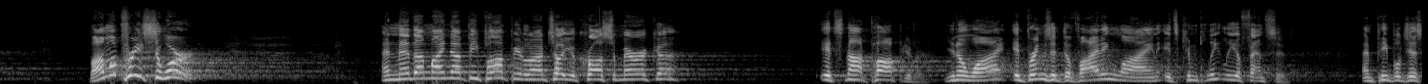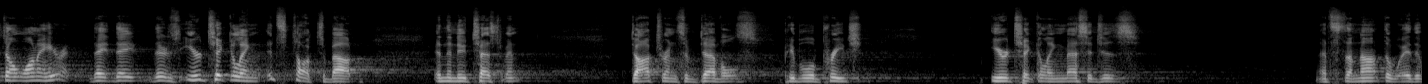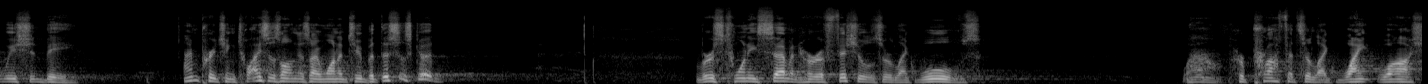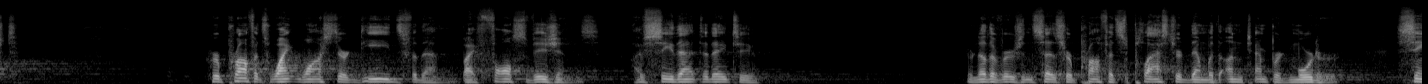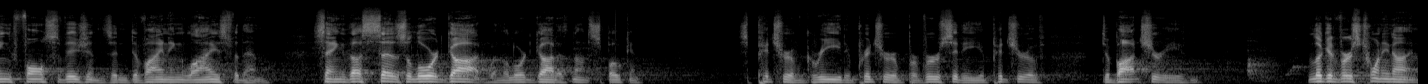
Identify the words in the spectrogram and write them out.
But I'm going to preach the word. And man, that might not be popular. I'll tell you, across America, it's not popular. You know why? It brings a dividing line. It's completely offensive. And people just don't want to hear it. They, they, there's ear tickling. It talks about in the New Testament doctrines of devils. People will preach ear tickling messages. That's the, not the way that we should be. I'm preaching twice as long as I wanted to, but this is good. Verse 27 her officials are like wolves. Wow. Her prophets are like whitewashed. Her prophets whitewash their deeds for them by false visions. I see that today too. Another version says her prophets plastered them with untempered mortar, seeing false visions and divining lies for them saying, Thus says the Lord God, when the Lord God has not spoken. A picture of greed, a picture of perversity, a picture of debauchery. Look at verse 29.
